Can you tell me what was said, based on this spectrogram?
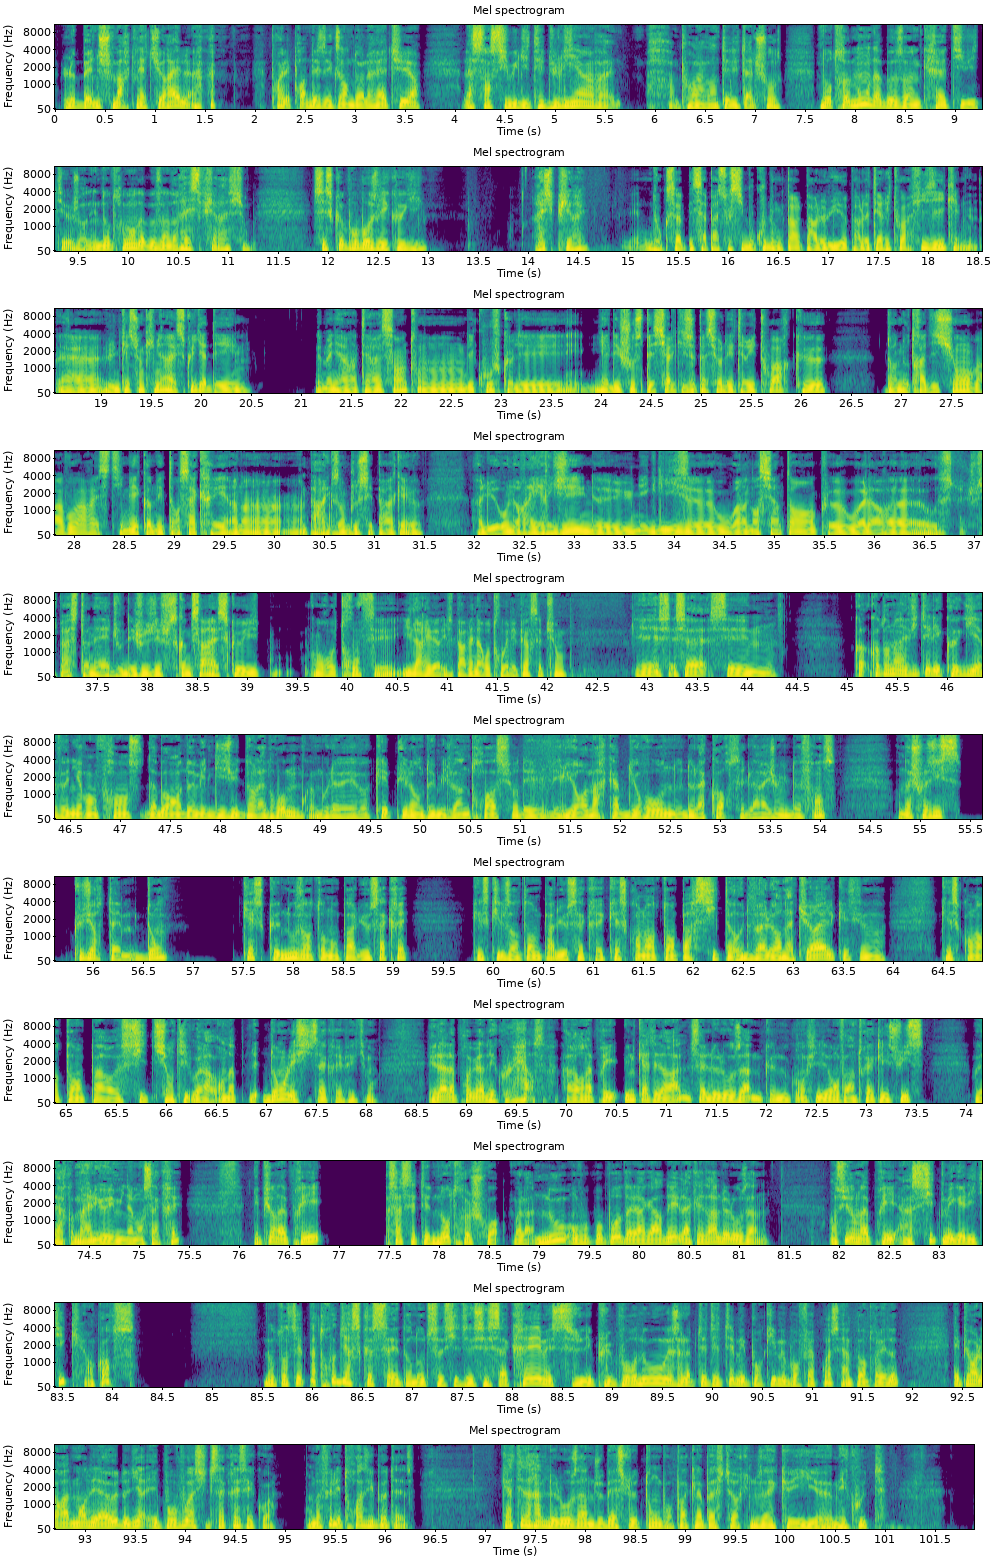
le benchmark naturel, pour aller prendre des exemples dans la nature, la sensibilité du lien, on pourrait inventer des tas de choses. Notre monde a besoin de créativité aujourd'hui. Notre monde a besoin de respiration. C'est ce que proposent les Kogi. Respirer. Donc ça, ça passe aussi beaucoup donc par, le lieu, par le territoire physique. Euh, une question qui vient, est-ce qu'il y a des, de manière intéressante, on découvre que les, il y a des choses spéciales qui se passent sur les territoires que dans nos traditions, on va avoir estimé comme étant sacrées? Un, par exemple, je sais pas, un lieu où on aura érigé une, une église euh, ou un ancien temple ou alors euh, je sais pas Stonehenge ou des, des choses comme ça. Est-ce que on retrouve, il arrive, ils parviennent à retrouver les perceptions? C'est quand, on a invité les Kogi à venir en France, d'abord en 2018 dans la Drôme, comme vous l'avez évoqué, puis là en 2023 sur des, des, lieux remarquables du Rhône, de la Corse et de la région Île-de-France, on a choisi plusieurs thèmes, dont qu'est-ce que nous entendons par lieu sacré, Qu'est-ce qu'ils entendent par lieu sacré? Qu'est-ce qu'on entend par site à haute valeur naturelle? Qu'est-ce qu'on entend par euh, site scientifique? Voilà, on a dont les sites sacrés effectivement. Et là, la première découverte. Alors, on a pris une cathédrale, celle de Lausanne, que nous considérons, enfin en tout cas que les Suisses dire comme un lieu éminemment sacré. Et puis on a pris, ça c'était notre choix. Voilà, nous on vous propose d'aller regarder la cathédrale de Lausanne. Ensuite, on a pris un site mégalithique en Corse, dont on ne sait pas trop dire ce que c'est. Dans d'autres sociétés, c'est sacré, mais ce n'est plus pour nous, ça l'a peut-être été, mais pour qui, mais pour faire quoi C'est un peu entre les deux. Et puis on leur a demandé à eux de dire, et pour vous, un site sacré, c'est quoi? On a fait les trois hypothèses. Cathédrale de Lausanne, je baisse le ton pour pas que la pasteur qui nous a accueillis euh, m'écoute.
